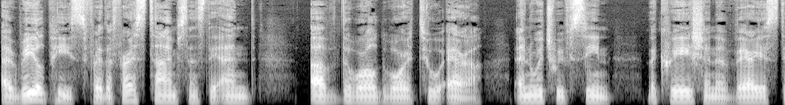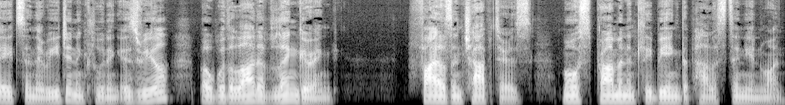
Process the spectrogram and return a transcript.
a real peace for the first time since the end of the World War II era, in which we've seen the creation of various states in the region, including Israel, but with a lot of lingering files and chapters most prominently being the Palestinian one.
